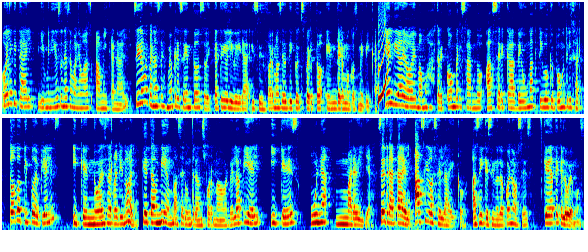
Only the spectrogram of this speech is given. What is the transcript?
Hola, ¿qué tal? Bienvenidos una semana más a mi canal. Si no me conoces, me presento, soy Katy de Oliveira y soy farmacéutico experto en dermocosmética. Y el día de hoy vamos a estar conversando acerca de un activo que pueden utilizar todo tipo de pieles y que no es el retinol, que también va a ser un transformador de la piel y que es una maravilla. Se trata del ácido acelaico, así que si no lo conoces, quédate que lo vemos.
